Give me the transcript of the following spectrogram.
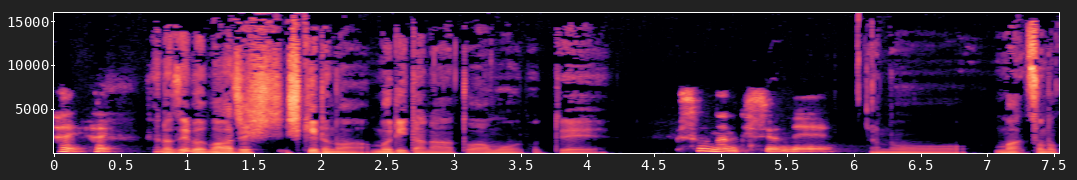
はいはい。そういうの全部マージししきるのは無理だなとは思うので、そうなんですよね。あのーまあ、その、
